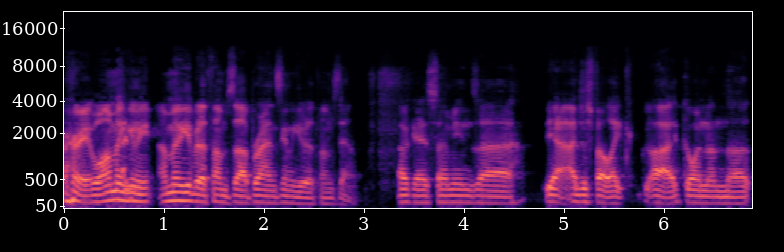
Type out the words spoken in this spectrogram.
All right. Well, I'm gonna give it, I'm gonna give it a thumbs up. Ryan's gonna give it a thumbs down. Okay, so that means, uh, yeah, I just felt like uh, going on the.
